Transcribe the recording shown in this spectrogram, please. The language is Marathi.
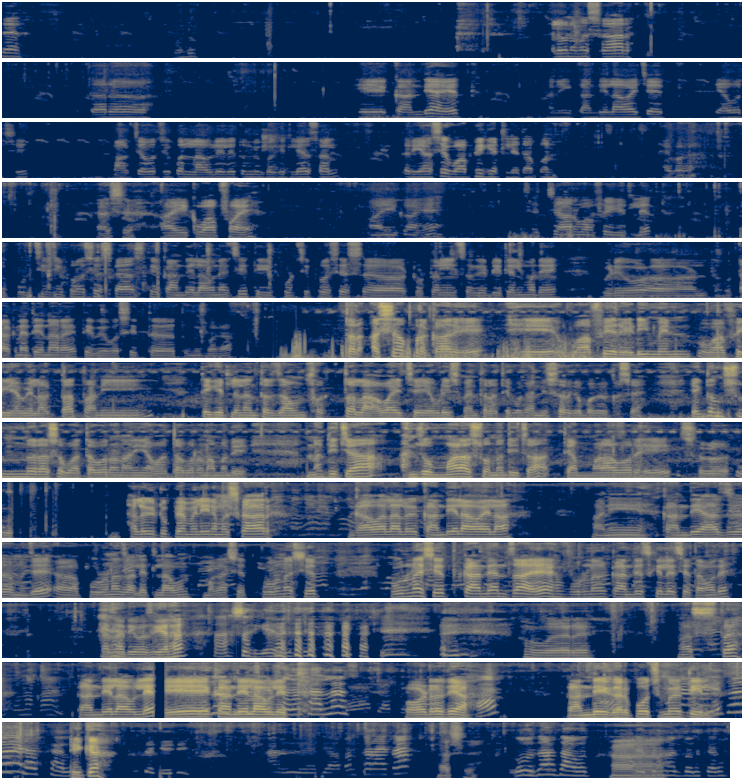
तर. बोलू. हॅलो नमस्कार. तर हे कांदे आहेत आणि कांदे लावायचे आहेत यावर्षी. मागच्या वर्षी पण लावलेले तुम्ही बघितले असाल. तर हे असे वाफे घेतलेत आपण. हे बघा. असे हा एक वाफा आहे. हा एक आहे. असे चार वाफे घेतलेत. पुढची जी प्रोसेस काय असते कांदे लावण्याची ती पुढची प्रोसेस टोटल सगळे डिटेलमध्ये व्हिडिओ टाकण्यात येणार आहे. ते व्यवस्थित तुम्ही बघा. तर अशा प्रकारे हे वाफे रेडीमेड वाफे घ्यावे लागतात आणि ते घेतल्यानंतर जाऊन फक्त लावायचे एवढीच मेहनत राहते. बघा निसर्ग बघा कसं आहे. एकदम सुंदर असं वातावरण आणि या वातावरणामध्ये नदीच्या जो मळ असतो नदीचा त्या मळावर हे सगळं हॅलो यूट्यूब फॅमिली नमस्कार. गावाला आलो आहे कांदे लावायला. आणि कांदे आज म्हणजे पूर्ण झालेत लावून. बघा शेत पूर्ण शेत पूर्ण शेत कांद्यांचं आहे. पूर्ण कांदेच केले शेतामध्ये. कसा दिवस गेला? बर मस्त. कांदे लावलेत. हे कांदे लावलेत. ऑर्डर द्या? कांदे घरपोच मिळतील. ठीक आहे? असं. हो जा हां हां. बंद करा.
